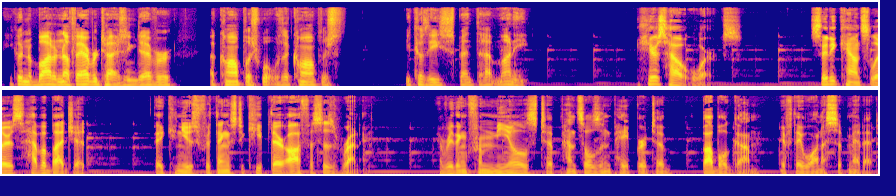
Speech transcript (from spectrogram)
He couldn't have bought enough advertising to ever accomplish what was accomplished because he spent that money. Here's how it works city councilors have a budget they can use for things to keep their offices running everything from meals to pencils and paper to bubble gum if they want to submit it.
